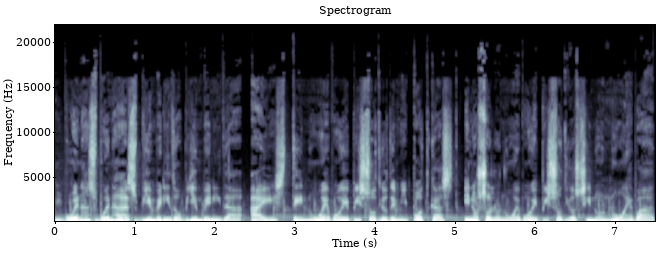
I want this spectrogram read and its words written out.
Buenas, buenas, bienvenido, bienvenida a este nuevo episodio de mi podcast y no solo nuevo episodio, sino nueva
